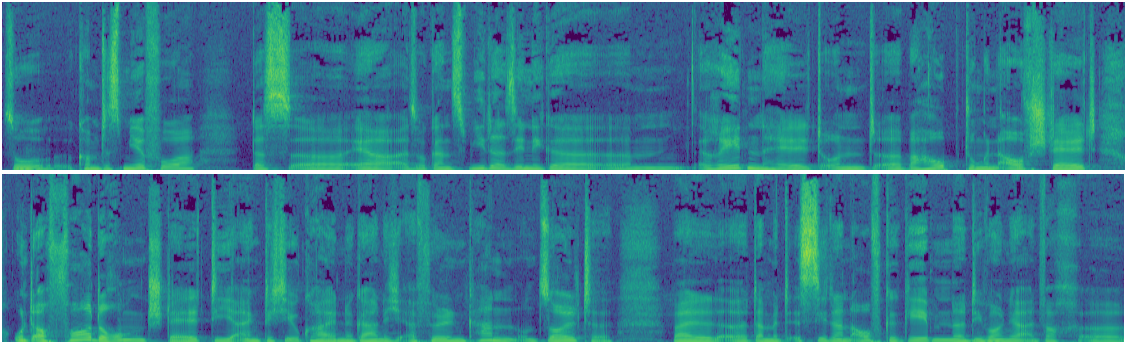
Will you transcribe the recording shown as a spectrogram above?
so mhm. kommt es mir vor, dass äh, er also ganz widersinnige ähm, Reden hält und äh, Behauptungen aufstellt und auch Forderungen stellt, die eigentlich die Ukraine gar nicht erfüllen kann und sollte, weil äh, damit ist sie dann aufgegeben. Ne? Die wollen ja einfach äh,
